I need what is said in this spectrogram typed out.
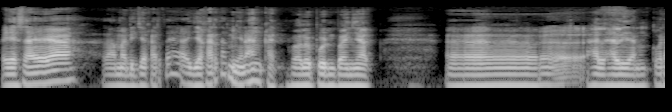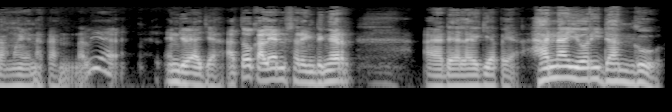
Kayak saya lama di Jakarta, Jakarta menyenangkan. Walaupun banyak eh, hal-hal yang kurang mengenakan. Tapi ya enjoy aja. Atau kalian sering dengar ada lagi apa ya? Hanayori Dango.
